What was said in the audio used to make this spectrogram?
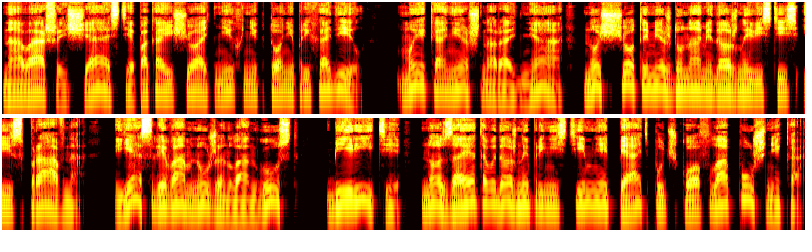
На ваше счастье, пока еще от них никто не приходил. Мы, конечно, родня, но счеты между нами должны вестись исправно. Если вам нужен лангуст, берите, но за это вы должны принести мне пять пучков лопушника.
